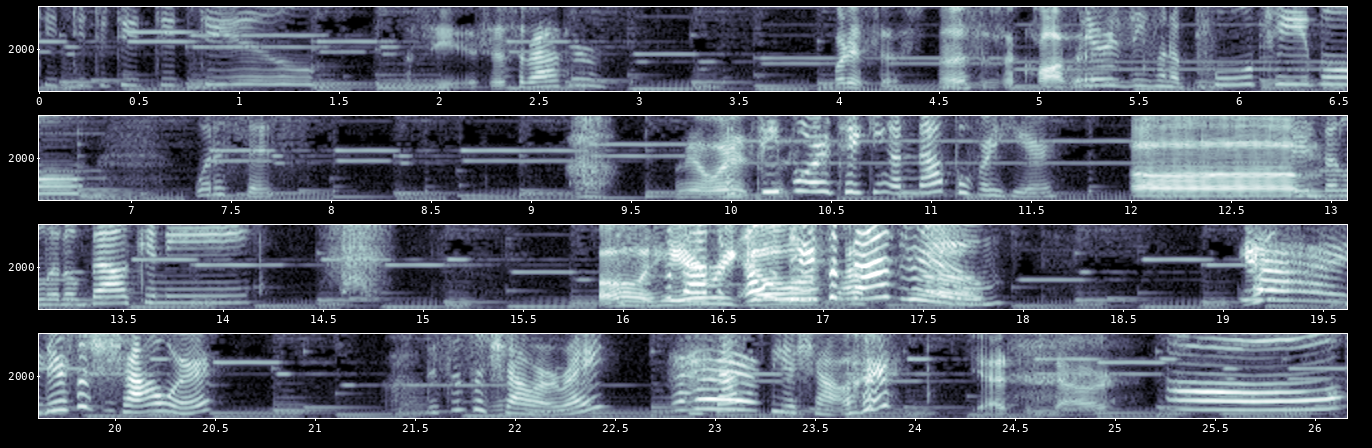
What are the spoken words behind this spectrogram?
Do do do do do do. Let's see. Is this a bathroom? What is this? No, this is a closet. There's even a pool table. What is this? Okay, what And is people this? are taking a nap over here. Um. There's a little balcony. oh, here we go. Oh, there's a bathroom. Yay! There's a shower. This is a shower, right? This has to be a shower. yeah, it's a shower. Oh,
